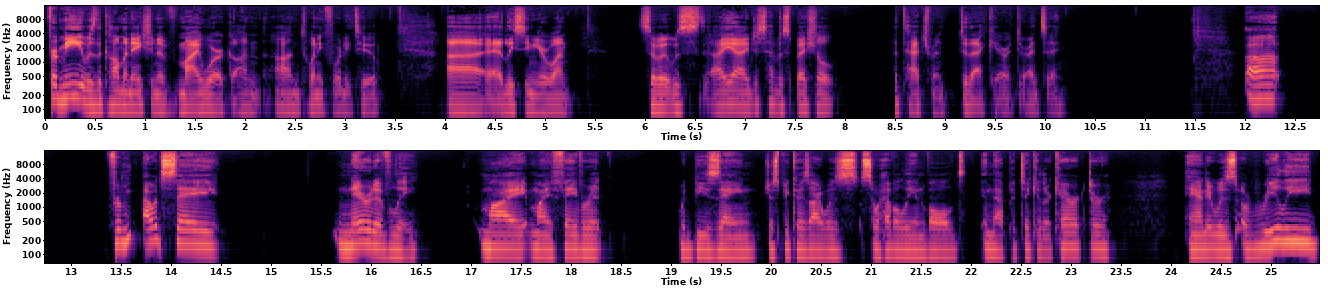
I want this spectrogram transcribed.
for me it was the culmination of my work on on 2042, uh, at least in year one. So it was uh, yeah, I just have a special attachment to that character. I'd say. Uh, from I would say, narratively, my my favorite would be Zain, just because I was so heavily involved in that particular character, and it was a really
